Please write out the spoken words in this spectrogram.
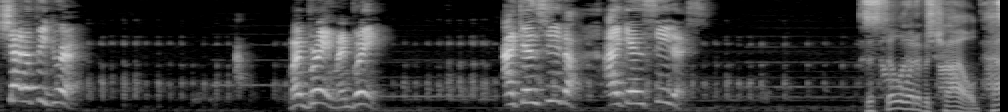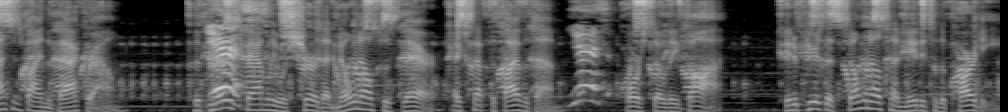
Shadow figure. My brain, my brain. I can see that. I can see this. The silhouette of a child passes by in the background. The Paris Yes. family was sure that no one else was there except the five of them. Yes. or so they thought. It appears that someone else had made it to the party.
